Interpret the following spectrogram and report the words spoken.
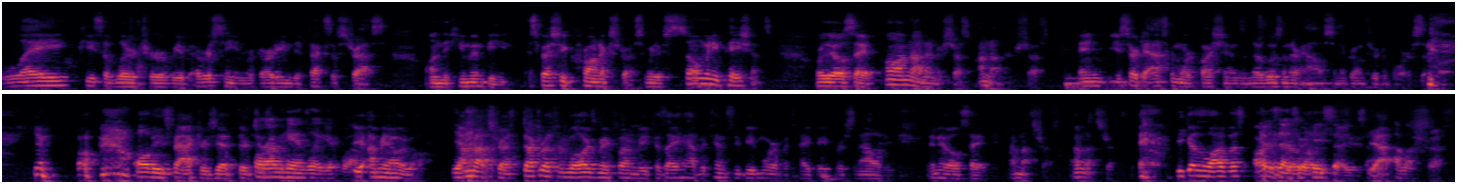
lay piece of literature we've ever seen regarding the effects of stress on the human being, especially chronic stress. We have so many patients where they'll say, "Oh, I'm not under stress. I'm not under stress," and you start to ask them more questions, and they're losing their house, and they're going through divorce, and, you know, all these factors. Yet they're just, or I'm handling it well. yeah, I mean, oh well. Yeah. I'm not stressed. Dr. Rutherford will always make fun of me because I have a tendency to be more of a type A personality, and he'll say, "I'm not stressed. I'm not stressed," because a lot of us are. Because that's a what he says. Yeah. I'm not stressed.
